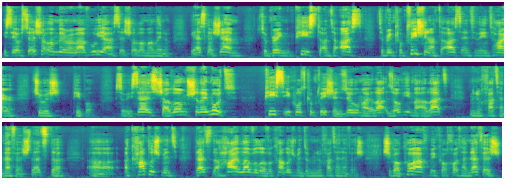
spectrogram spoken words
we say, Oseh Shalom b'ramav huya aseh shalom aleinu. We ask Hashem to bring peace to, unto us, to bring completion unto us and to the entire Jewish people. So he says, Shalom shalemut. Peace equals completion. Zohi ma'alat minuchat hanefesh. That's the uh, accomplishment. That's the high level of accomplishment of minuchat hanefesh. Shikol koach mikochot hanefesh.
